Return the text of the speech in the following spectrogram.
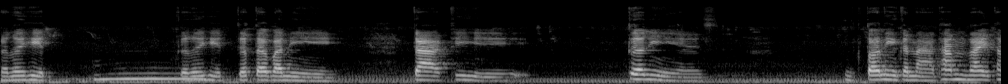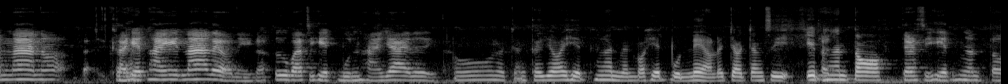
ก็เลยเห็ดอืมก็เลยเห็ดแต่แต่วันนี้จากที่เทื่อนี่ตอนนี้ก็นาทำไรทำหน้าเนาะ ถ้าเฮ็ดให้เฮ็ดหน้าแล้วนี่ก็คือว่าสิเฮ็ดบุญหายายเลยโอ้เราจังทยอยเฮ็ดเฮือนแมันบ่เฮ็ดบุญแล้ว แล้วเจ้าจังสิเอ็ดเฮือนต่อจังสิเฮ็ดเงินต่อ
